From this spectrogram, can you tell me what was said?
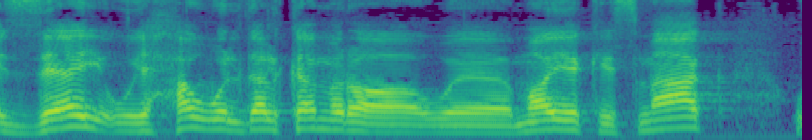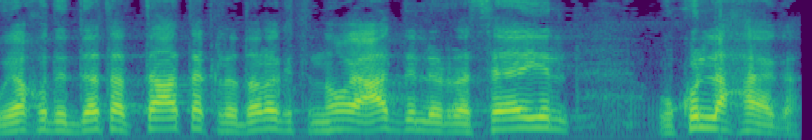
إزاي ويحول ده الكاميرا ومايك يسمعك وياخد ال data بتاعتك لدرجة إن هو يعدل الرسائل وكل حاجة.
